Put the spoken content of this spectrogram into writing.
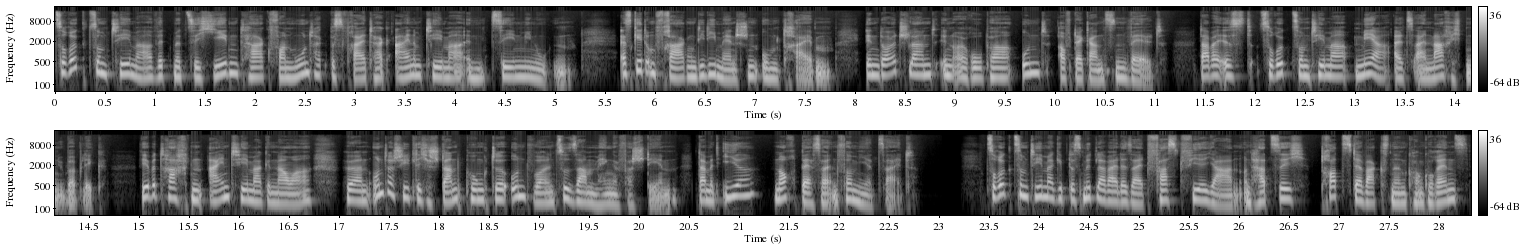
Zurück zum Thema widmet sich jeden Tag von Montag bis Freitag einem Thema in zehn Minuten. Es geht um Fragen, die die Menschen umtreiben. In Deutschland, in Europa und auf der ganzen Welt. Dabei ist zurück zum Thema mehr als ein Nachrichtenüberblick. Wir betrachten ein Thema genauer, hören unterschiedliche Standpunkte und wollen Zusammenhänge verstehen, damit ihr noch besser informiert seid. Zurück zum Thema gibt es mittlerweile seit fast vier Jahren und hat sich, trotz der wachsenden Konkurrenz,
